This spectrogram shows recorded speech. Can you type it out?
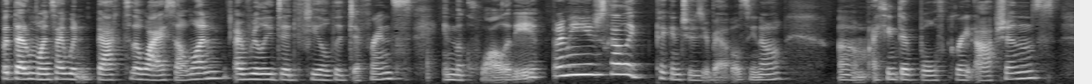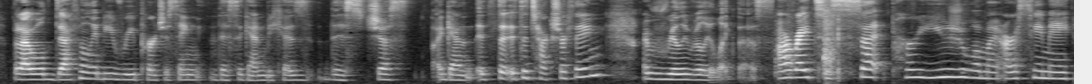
But then once I went back to the YSL one, I really did feel the difference in the quality. But I mean, you just gotta like pick and choose your battles, you know? Um, I think they're both great options, but I will definitely be repurchasing this again because this just again it's the it's a texture thing. I really really like this. All right to set per usual my rcma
